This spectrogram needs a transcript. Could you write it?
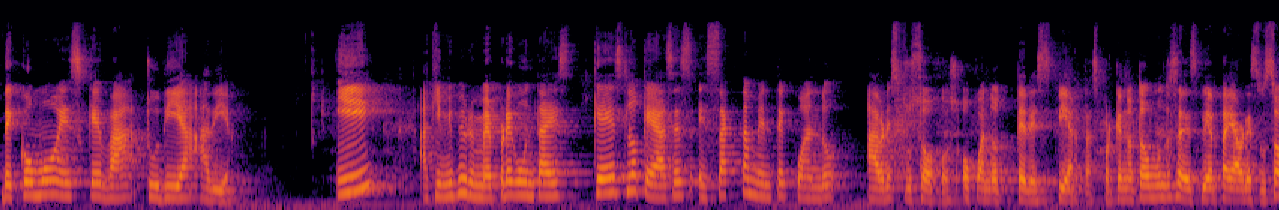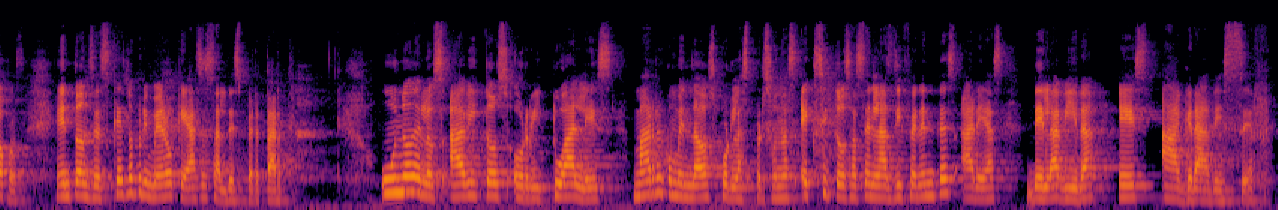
de cómo es que va tu día a día. Y aquí mi primera pregunta es, ¿qué es lo que haces exactamente cuando abres tus ojos o cuando te despiertas? Porque no todo el mundo se despierta y abre sus ojos. Entonces, ¿qué es lo primero que haces al despertarte? Uno de los hábitos o rituales más recomendados por las personas exitosas en las diferentes áreas de la vida es agradecer.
